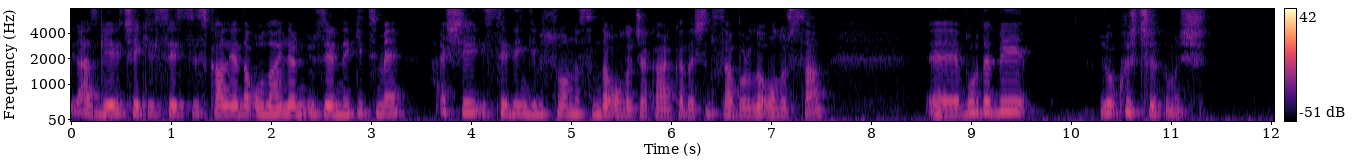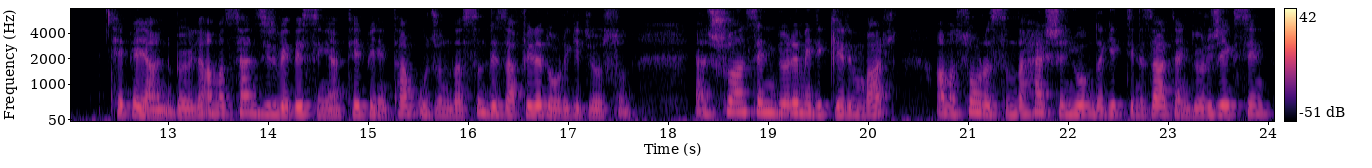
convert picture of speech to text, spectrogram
biraz geri çekil, sessiz kal ya da olayların üzerine gitme. Her şey istediğin gibi sonrasında olacak arkadaşım sabırlı olursan. Ee, burada bir yokuş çıkmış. Tepe yani böyle ama sen zirvedesin yani tepenin tam ucundasın ve zafere doğru gidiyorsun. Yani şu an senin göremediklerin var ama sonrasında her şeyin yolunda gittiğini zaten göreceksin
